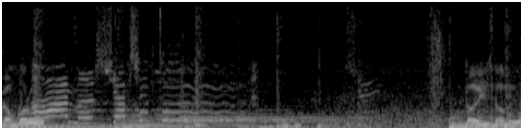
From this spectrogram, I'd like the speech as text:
頑張ろう。大事なのは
